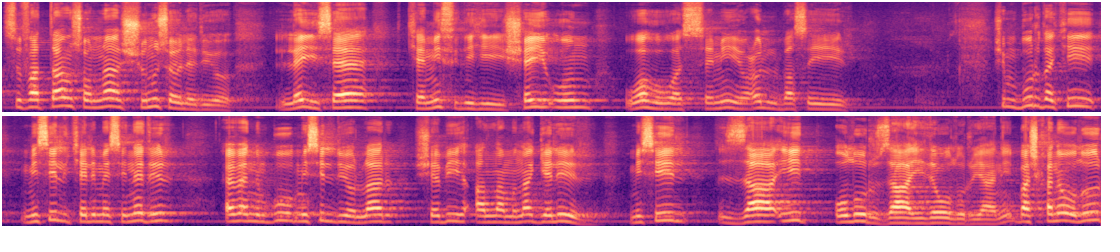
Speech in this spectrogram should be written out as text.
sıfattan sonra şunu söyle diyor. Leyse kemislihi şey'un ve huves semi'ul. Şimdi buradaki misil kelimesi nedir? Efendim bu misil diyorlar şebih anlamına gelir. Misil zaid olur, zaide olur yani. Başka ne olur?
